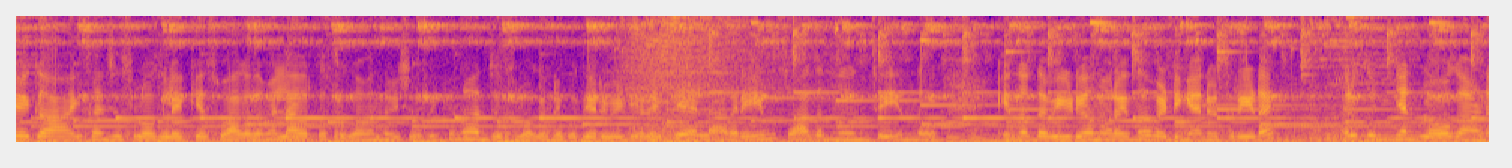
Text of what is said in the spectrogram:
ഹേ ഗായ്സ് അഞ്ചസ് വ്ലോഗിലേക്ക് സ്വാഗതം. എല്ലാവർക്കും സുഖമെന്ന് വിശ്വസിക്കുന്നു. അഞ്ജുസ് വ്ലോഗിന്റെ പുതിയൊരു വീഡിയോയിലേക്ക് എല്ലാവരെയും സ്വാഗതം ചെയ്യുന്നു. ഇന്നത്തെ വീഡിയോ എന്ന് പറയുന്നത് വെഡിങ് ആനിവേഴ്സറിയുടെ ഒരു കുഞ്ഞൻ വ്ലോഗാണ്.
